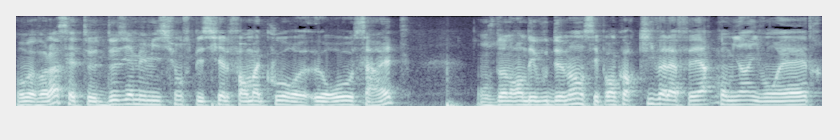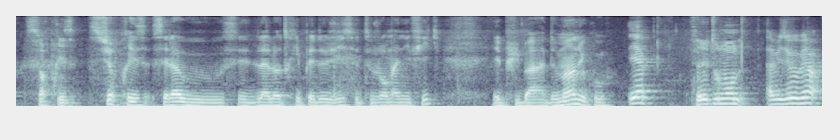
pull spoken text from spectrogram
Bon bah voilà cette deuxième émission spéciale format court euh, euro s'arrête. On se donne rendez-vous demain, on sait pas encore qui va la faire, combien ils vont être. Surprise. Surprise, c'est là où c'est de la loterie P2J, c'est toujours magnifique. Et puis bah demain du coup. Yep, Salut tout le monde amusez-vous bien.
